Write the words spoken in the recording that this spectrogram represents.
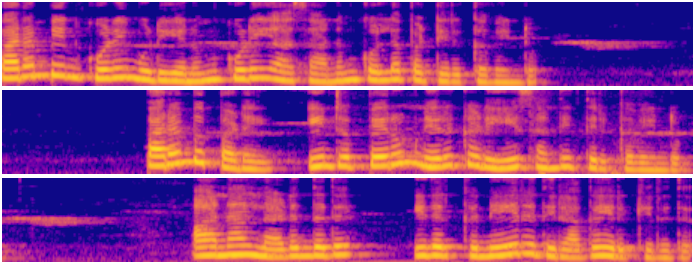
பரம்பின் குடிமுடியனும் குடியாசானும் கொல்லப்பட்டிருக்க வேண்டும். பரம்பு படை இன்று பெரும் நெருக்கடியை சந்தித்திருக்க வேண்டும். ஆனால் நடந்தது இதற்கு நேரெதிராக இருக்கிறது.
